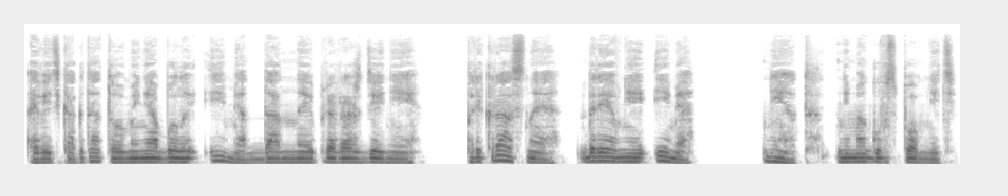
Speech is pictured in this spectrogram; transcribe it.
А ведь когда-то у меня было имя, данное при рождении. Прекрасное, древнее имя. Нет, не могу вспомнить.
